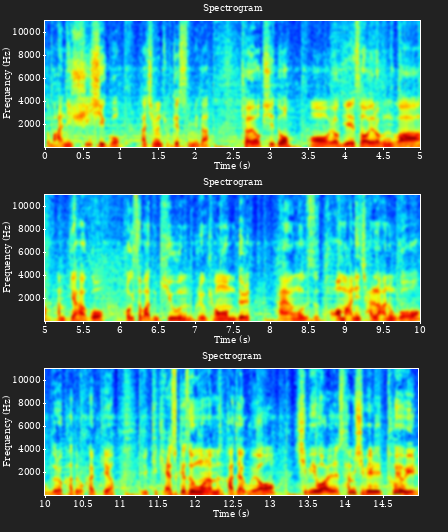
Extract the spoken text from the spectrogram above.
또 많이 쉬시고 하시면 좋겠습니다. 저 역시도 어, 여기에서 여러분과 함께하고 거기서 받은 기운 그리고 경험들 다양한 곳에서 더 많이 잘 나누고 노력하도록 할게요. 이렇게 계속해서 응원하면서 가자고요. 12월 30일 토요일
